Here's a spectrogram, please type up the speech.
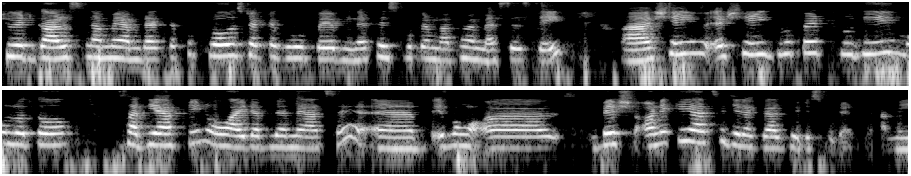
চুয়েট গার্লস নামে আমরা একটা খুব ক্লোজড একটা গ্রুপে ফেসবুকের মাধ্যমে মেসেজ দেই। সেই সেই গ্রুপের থ্রু দিয়েই মূলত সাদিয়া আফরিন ও আইডাব্লিউএম এ আছে এবং বেশ অনেকেই আছে যারা গ্রাজুয়েট স্টুডেন্ট আমি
